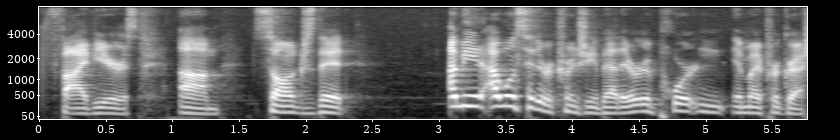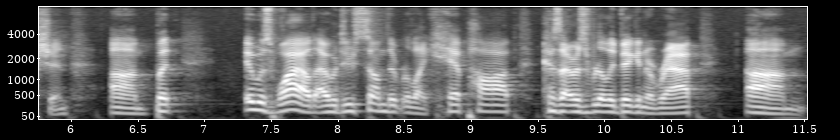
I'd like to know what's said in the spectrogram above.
five years. Um, songs that I mean, I won't say they were cringy and bad. They were important in my progression. Um, but it was wild. I would do some that were like hip hop because I was really big into rap. Um,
